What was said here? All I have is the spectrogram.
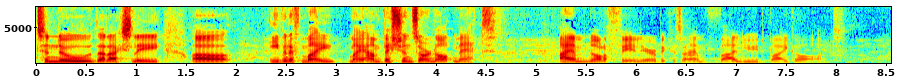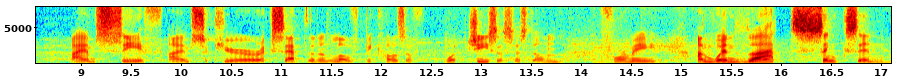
to know that actually, uh, even if my, my ambitions are not met, I am not a failure because I am valued by God. I am safe, I am secure, accepted, and loved because of what Jesus has done for me. And when that sinks in,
